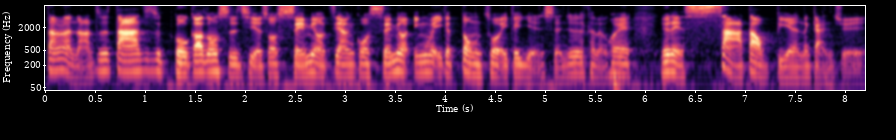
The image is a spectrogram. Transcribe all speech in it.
当然啦，就是大家就是国高中时期的时候，谁没有这样过？谁没有因为一个动作、一个眼神，就是可能会有点煞到别人的感觉？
